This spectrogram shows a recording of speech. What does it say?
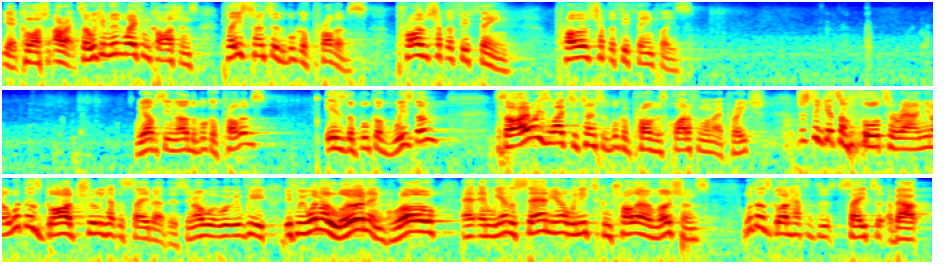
yeah, Colossians. All right, so we can move away from Colossians. Please turn to the book of Proverbs. Proverbs chapter 15. Proverbs chapter 15, please. We obviously know the book of Proverbs is the book of wisdom. So I always like to turn to the book of Proverbs quite often when I preach, just to get some thoughts around, you know, what does God truly have to say about this? You know, if we, if we want to learn and grow and, and we understand, you know, we need to control our emotions, what does God have to say to, about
